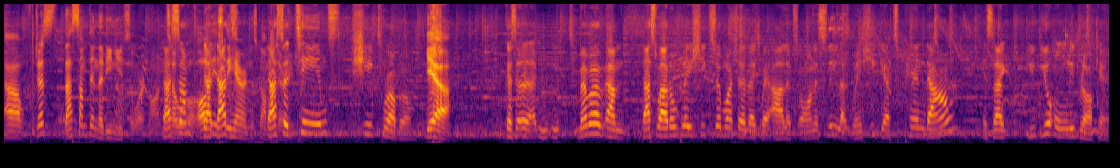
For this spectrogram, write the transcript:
uh, just that's something that he needs to work on. that's so some, that, obviously that's, here in this that's a team's Sheik problem. yeah, Because uh, remember, um, that's why I don't play Sheik so much. I like by Alex. Honestly, like when she gets pinned down, it's like you, you're only blocking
